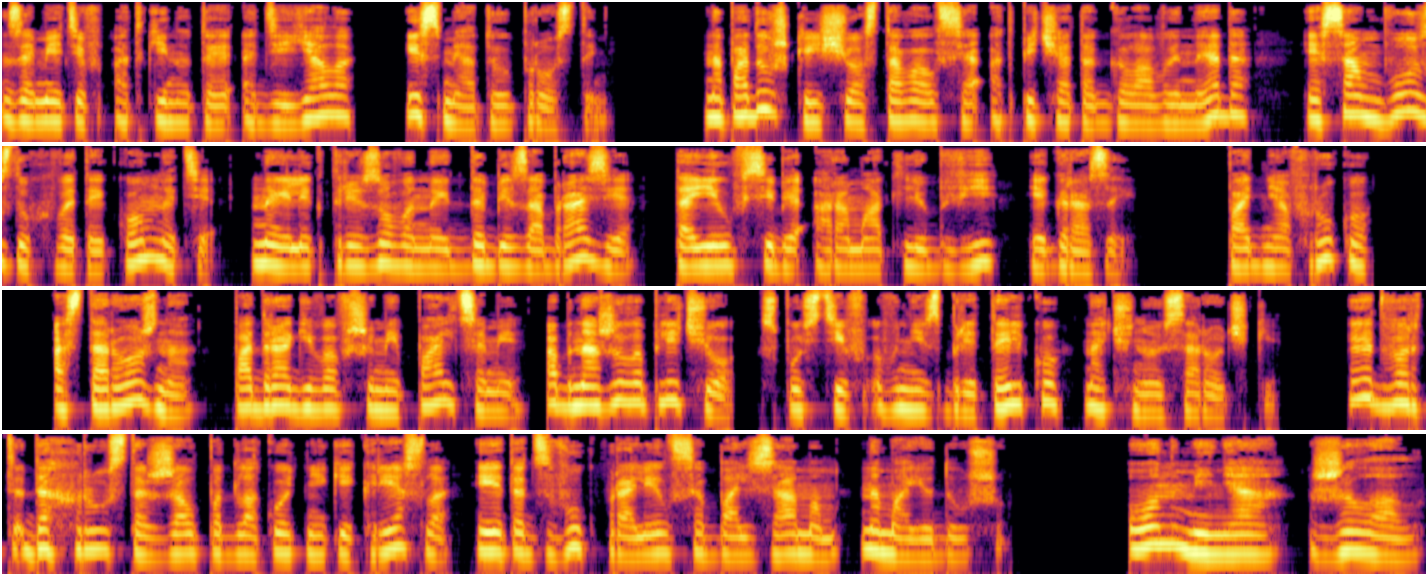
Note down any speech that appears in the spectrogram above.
заметив откинутое одеяло и смятую простынь. На подушке еще оставался отпечаток головы Неда, и сам воздух в этой комнате, наэлектризованный до безобразия, таил в себе аромат любви и грозы. Подняв руку, осторожно, подрагивавшими пальцами, обнажила плечо, спустив вниз бретельку ночной сорочки. Эдвард до хруста сжал подлокотники кресла, и этот звук пролился бальзамом на мою душу. Он меня желал,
